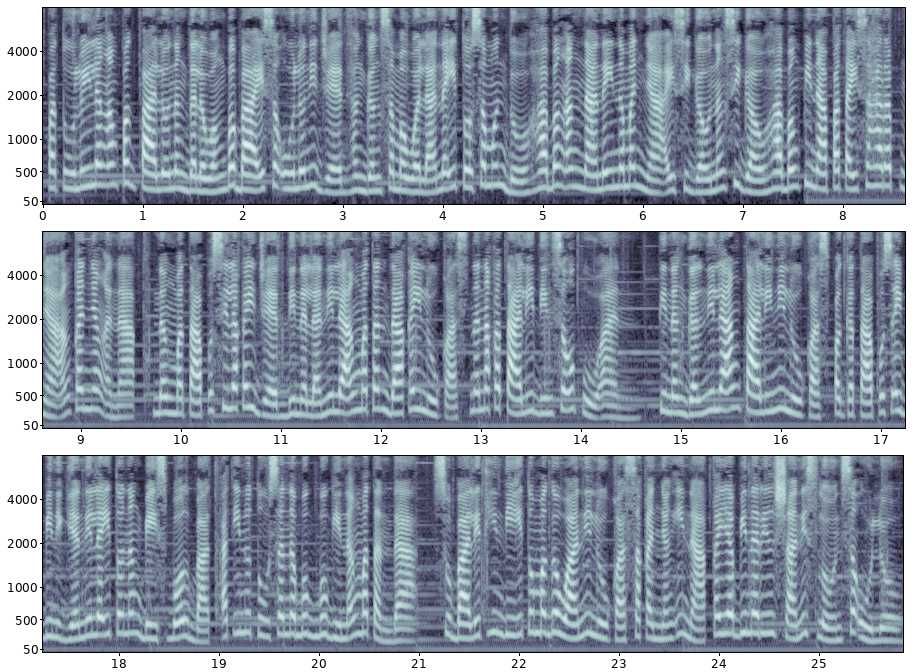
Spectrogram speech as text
Patuloy lang ang pagpalo ng dalawang babae sa ulo ni Jed hanggang sa mawala na ito sa mundo habang ang nanay naman niya ay sigaw ng sigaw habang pinapatay sa harap niya ang kanyang anak. Nang matapos sila kay Jed dinala nila ang matanda kay Lucas na nakatali din sa upuan. Tinanggal nila ang tali ni Lucas pagkatapos ay binigyan nila ito ng baseball bat at inutusan na bugbugin ang matanda. Subalit hindi ito magawa ni Lucas sa kanyang ina kaya binaril siya ni Sloan sa ulo.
